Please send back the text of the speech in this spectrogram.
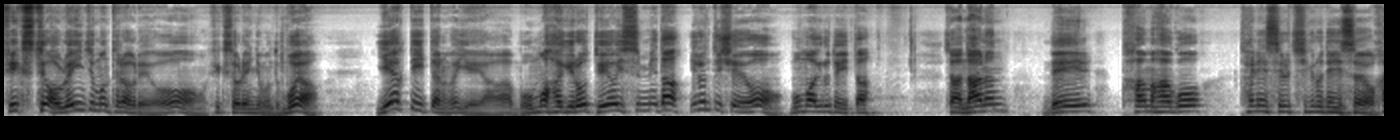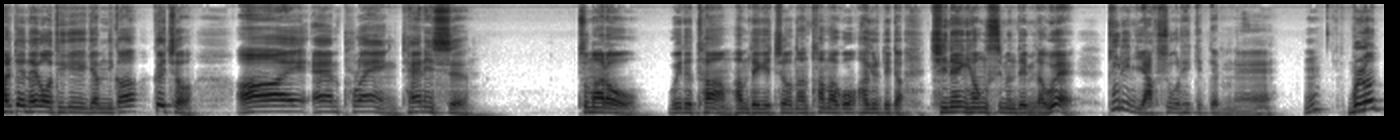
fixed arrangement라 그래요. fixed arrangement 뭐야? 예약돼 있다는 거야. 예약. 뭐뭐 하기로 되어 있습니다. 이런 뜻이에요. 뭐뭐 하기로 되어 있다. 자, 나는 내일 탐하고 테니스를 치기로 돼 있어요. 할 때 내가 어떻게 얘기합니까? 그렇죠. I am playing tennis tomorrow with Tom 하면 되겠죠. 난 탐하고 하기로 돼 있다. 진행형 쓰면 됩니다. 왜? 둘이 약속을 했기 때문에. 응? 물론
